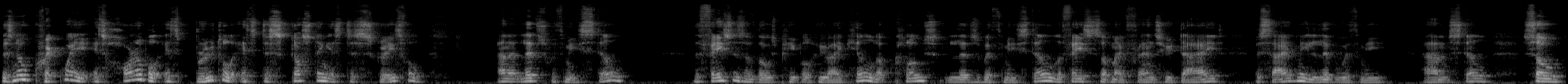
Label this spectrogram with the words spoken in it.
there's no quick way. It's horrible. It's brutal. It's disgusting. It's disgraceful, and it lives with me still. The faces of those people who I killed up close lives with me still. The faces of my friends who died beside me live with me um, still. So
